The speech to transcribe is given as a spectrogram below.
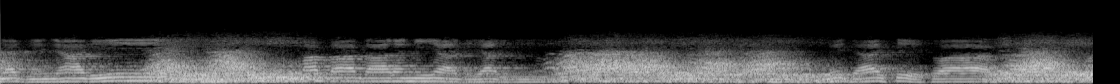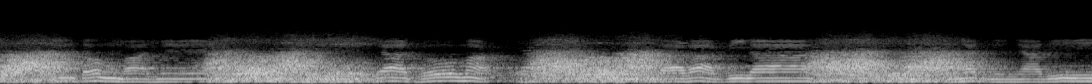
မြတ်ပညာသည်မပ္ပါတာရဏီယတရားသည်မေတ္တာရှိသွားကံသုံးပါးနှင့် ရှားထုံမှာသာရသီလာမြတ်ပညာသည်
